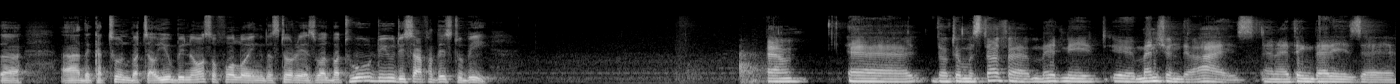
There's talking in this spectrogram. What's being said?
the, uh, the cartoon, but uh, you've been also following the story as well. But who do you decipher this to be? Um, uh, Dr. Mustafa made me uh, mention the eyes, and I think that is uh,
